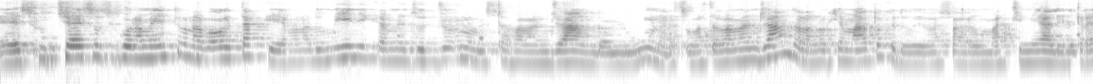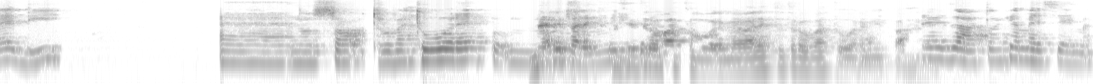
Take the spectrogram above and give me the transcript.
È successo sicuramente una volta che era una domenica a mezzogiorno, lui stava mangiando a luna, insomma stava mangiando, l'hanno chiamato che doveva fare un mattinè alle tre di, eh, non so, trovatore. Mi aveva detto che trovatore, mi aveva detto trovatore, mi pare. Esatto, anche a me sembra.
